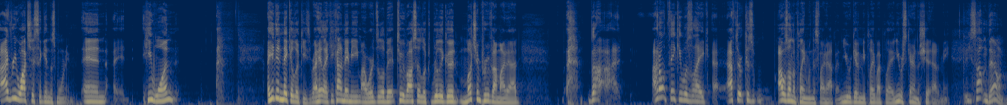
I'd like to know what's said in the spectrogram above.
I've rewatched this again this morning, and he won. He didn't make it look easy, right? Like he kind of made me eat my words a little bit. Tuivasa looked really good, much improved, I might add. But I, I don't think it was like after because I was on the plane when this fight happened. You were giving me play by play, and you were scaring the shit out of me. You sat him down.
